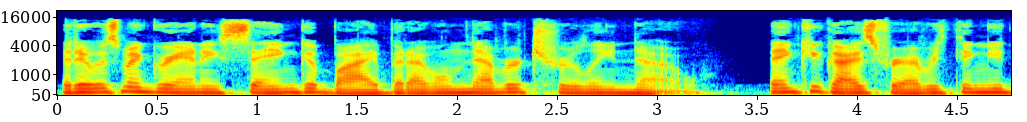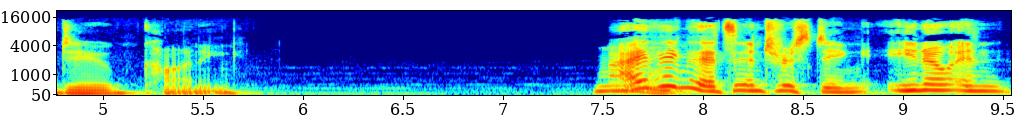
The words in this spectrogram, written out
that it was my granny saying goodbye, but I will never truly know. Thank you guys for everything you do, Connie. Hmm. I think that's interesting. You know, and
